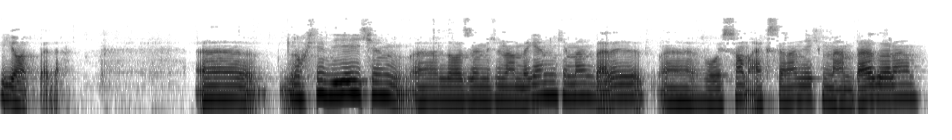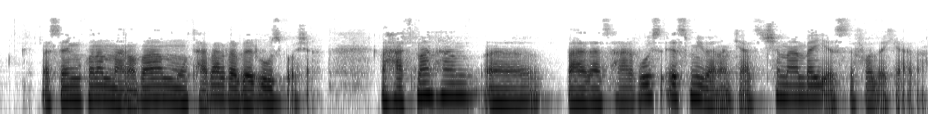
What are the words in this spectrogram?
یاد بدم. نکته دیگه ای که لازم می‌تونم بگم این که من برای voice ام اکثرا یک منبع دارم و سعی می‌کنم منابعم معتبر و به روز باشن. و حتما هم بعد از هر voice اسم می‌برم که از چه منبعی استفاده کردم.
